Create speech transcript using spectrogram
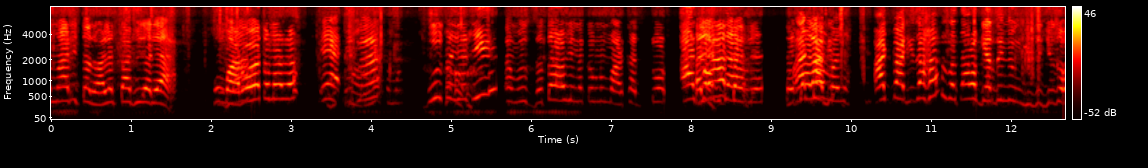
આ તો હાલત કાપી રહ્યા હું મારો તમારો? એ એટલે ભૂલ થઈ હતી. અમે જતા આવશે ને કમનું માર ખા તો આજ આજ ભાગી જા હા બતાવો ઘેર જઈને ઊંઘી જજો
